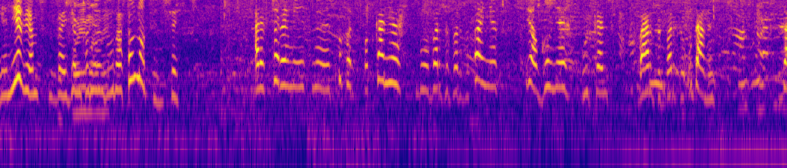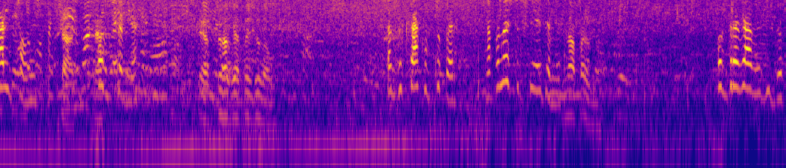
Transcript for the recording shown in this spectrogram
ja nie wiem, zajdziemy twojej pewnie o mamy? 12 nocy dzisiaj. Ale wczoraj mieliśmy super spotkanie, było bardzo, bardzo fajnie i ogólnie weekend Bardzo, bardzo udany. Zaliczony. Tak, Pozytywnie. teraz trzeba wracać do domu. Także Kraków super. Na pewno jeszcze przyjedziemy. Na pewno. Pozdrawiamy widzów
